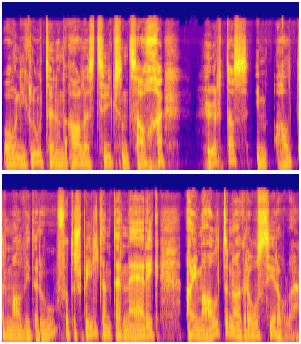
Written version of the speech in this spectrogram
ohne Gluten und alles Zeugs und Sachen. Hört das im Alter mal wieder auf oder spielt denn die Ernährung auch im Alter noch eine grosse Rolle?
